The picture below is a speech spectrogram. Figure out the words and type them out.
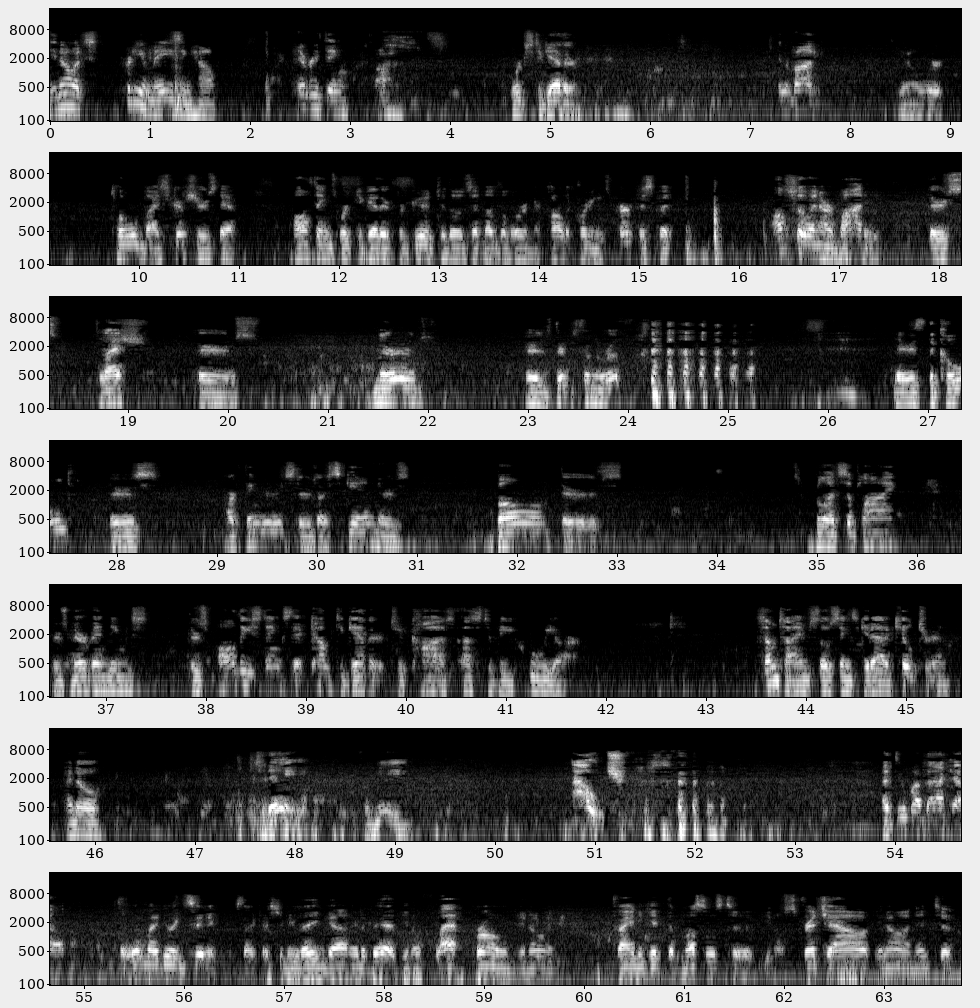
you know, it's pretty amazing how everything uh, works together in the body. You know, we're told by scriptures that all things work together for good to those that love the Lord and are called according to his purpose, but also in our body, there's flesh, there's nerves, there's drips from the roof, there's the cold, there's our fingers, there's our skin, there's bone, there's blood supply, there's nerve endings, there's all these things that come together to cause us to be who we are. Sometimes those things get out of kilter, and I know today, for me, ouch! I threw my back out. So what am I doing sitting? It's like I should be laying down in a bed, you know, flat prone, you know, and trying to get the muscles to, you know, stretch out, you know, and then to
